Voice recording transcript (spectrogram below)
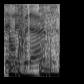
Celebrar.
